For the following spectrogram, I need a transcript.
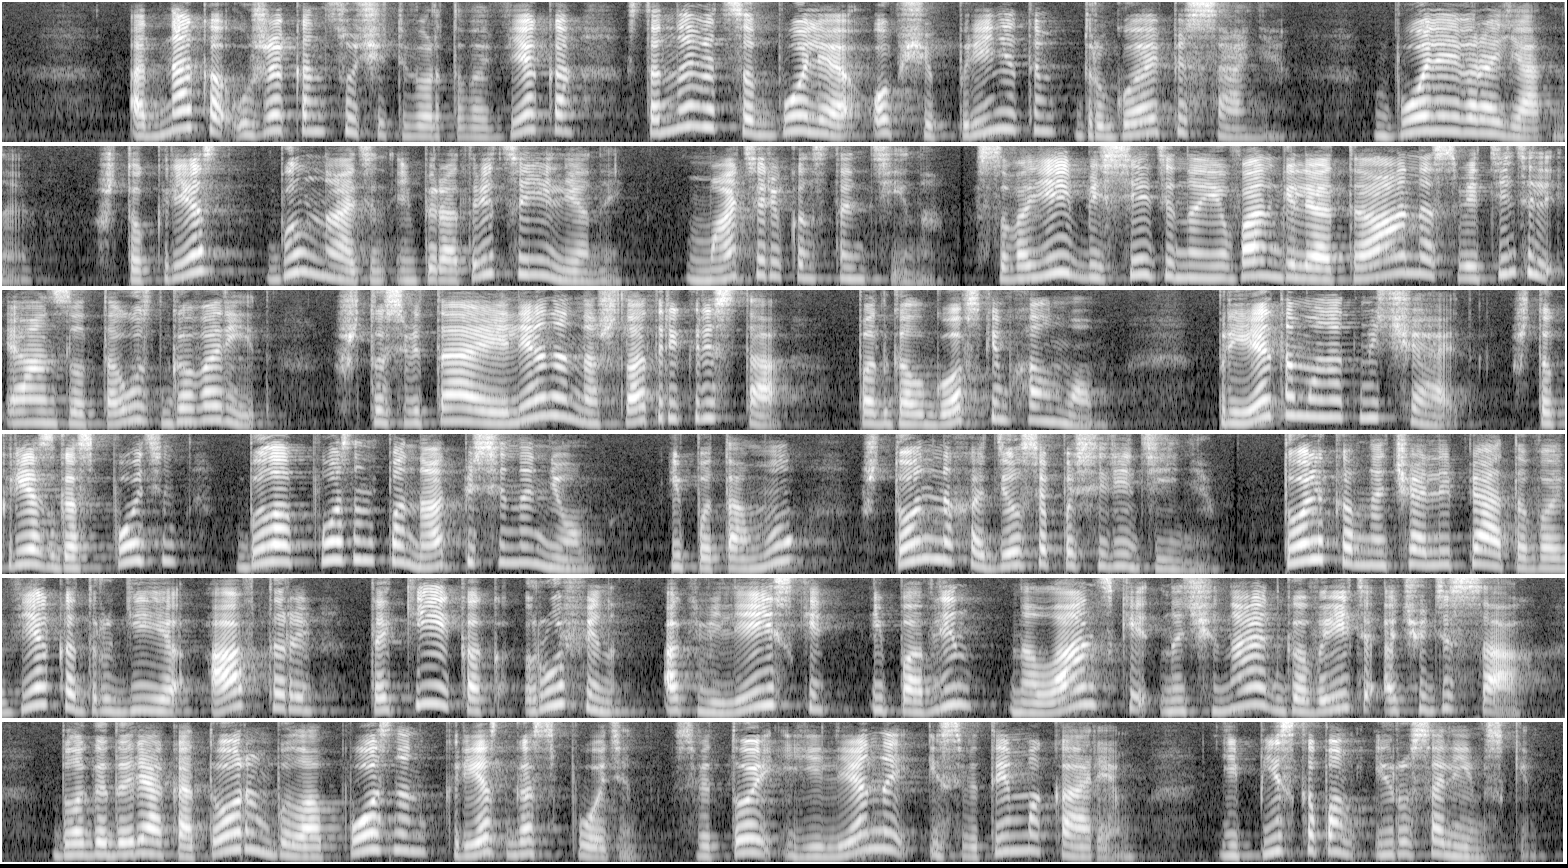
Однако уже к концу IV века становится более общепринятым другое описание, более вероятное, что крест был найден императрицей Еленой, матерью Константина. В своей беседе на Евангелие от Иоанна святитель Иоанн Златоуст говорит, что святая Елена нашла три креста – под Голговским холмом. При этом он отмечает, что крест Господень был опознан по надписи на нем и потому, что он находился посередине. Только в начале V века другие авторы, такие как Руфин Аквилейский и Павлин Наланский, начинают говорить о чудесах, благодаря которым был опознан крест Господень святой Еленой и святым Макарием, епископом Иерусалимским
